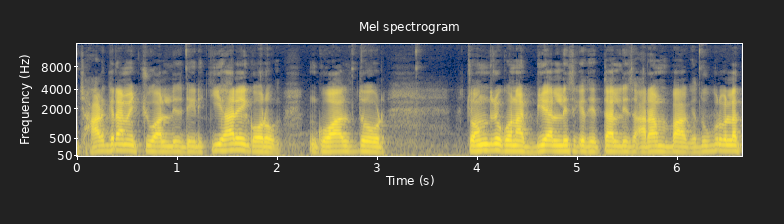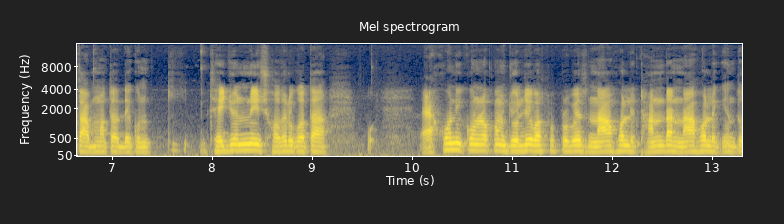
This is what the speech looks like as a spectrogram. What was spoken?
ঝাড়গ্রামে চুয়াল্লিশ ডিগ্রি কী হারে গরম, গোয়ালতোড় চন্দ্রকোনা বিয়াল্লিশ থেকে তেতাল্লিশ, আরামবাগ, দুপুরবেলা তাপমাত্রা দেখুন, সেই জন্যই সতর্কতা। এখনই কোনো রকম জলীয় বাষ্প প্রবেশ না হলে, ঠান্ডা না হলে কিন্তু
